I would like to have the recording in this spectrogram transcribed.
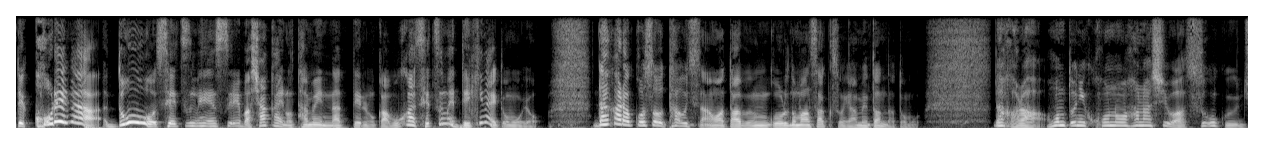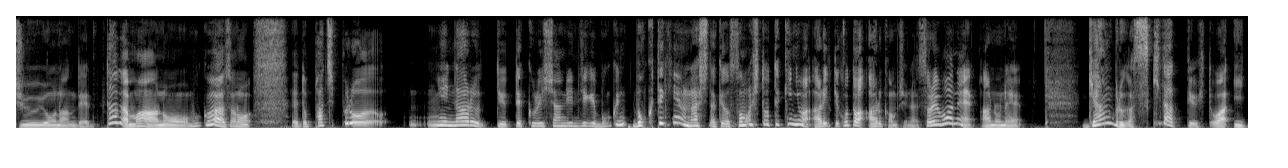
で、これがどう説明すれば社会のためになっているのか、僕は説明できないと思うよ。だからこそ、田内さんは多分ゴールドマンサックスを辞めたんだと思う。だから本当にこの話はすごく重要なんでただまああの僕はその、えっと、パチプロになるって言ってクリスチャン倫理的僕僕的にはなしだけどその人的にはありってことはあるかもしれない。それはねあのねギャンブルが好きだっていう人はいい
